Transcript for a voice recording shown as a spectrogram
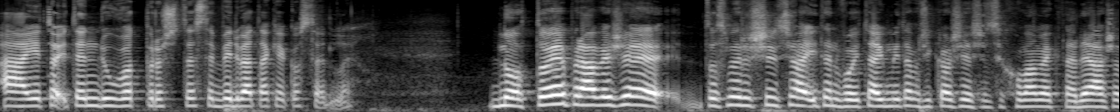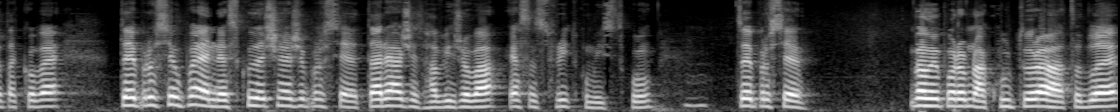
a je to i ten důvod, proč jste si vy dva tak jako sedli. No, to je právě, že to jsme řešili třeba i ten Vojta, jak mi tam říkal, že, že se chováme jak Tadeáš a takové. To je prostě úplně neskutečné, že prostě Tadeáš je z Havířova, já jsem z Frýdku místku. To je prostě velmi podobná kultura a tohle.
